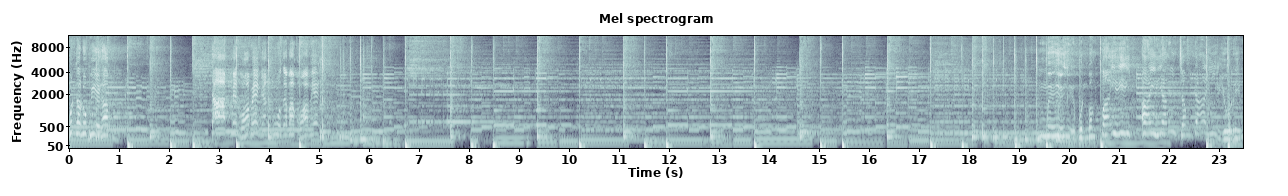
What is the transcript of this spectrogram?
คุณครับลูกพี่ครับจ้างแม่นขอเพลงยังงูแต่ว่าขอเพลงมือบุญบังไปอายยังจำได้อยู่ริม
